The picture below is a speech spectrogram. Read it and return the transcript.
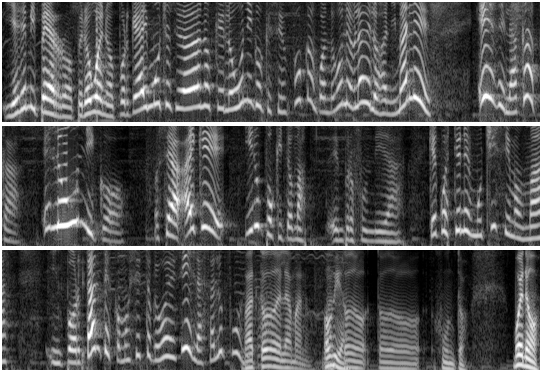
Y es de mi perro, pero bueno, porque hay muchos ciudadanos que lo único que se enfocan cuando vos le hablas de los animales es de la caca. Es lo único. O sea, hay que ir un poquito más en profundidad. Que hay cuestiones muchísimo más importantes como es esto que vos decís, la salud pública. Va todo de la mano. va Obvio. todo, todo junto. Bueno,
